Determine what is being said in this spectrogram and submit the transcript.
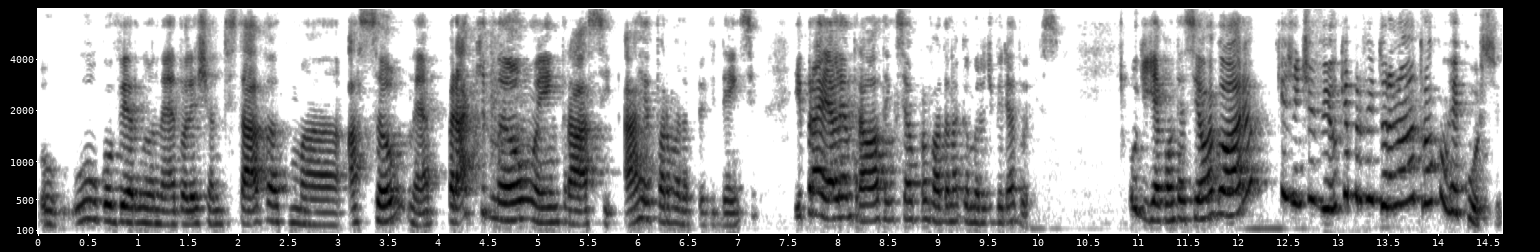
o, o, governo né, do Alexandre estava com uma ação né, para que não entrasse a reforma da Previdência, e para ela entrar, ela tem que ser aprovada na Câmara de Vereadores. O que aconteceu agora? Que a gente viu que a prefeitura não entrou com recurso.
